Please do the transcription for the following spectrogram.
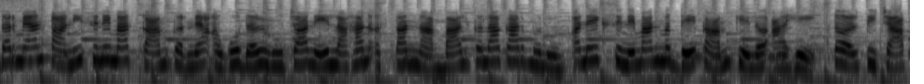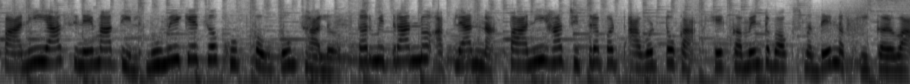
दरम्यान पाणी सिनेमात काम करण्या अगोदर रुचाने लहान असताना बालकलाकार म्हणून अनेक सिनेमांमध्ये काम केलं आहे. तर तिच्या पाणी या सिनेमातील भूमिकेचं खूप कौतुक झालं. तर मित्रांनो आपल्यांना पाणी हा चित्रपट आवडतो का? हे कमेंट बॉक्समध्ये नक्की कळवा.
